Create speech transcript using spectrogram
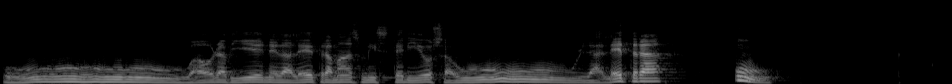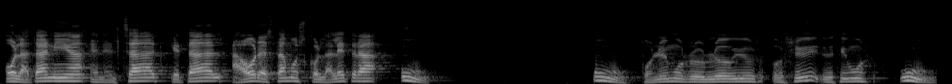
Uh, ahora viene la letra más misteriosa. Uh, la letra U. Hola Tania, en el chat, ¿qué tal? Ahora estamos con la letra U. U. Ponemos los labios así y decimos U.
